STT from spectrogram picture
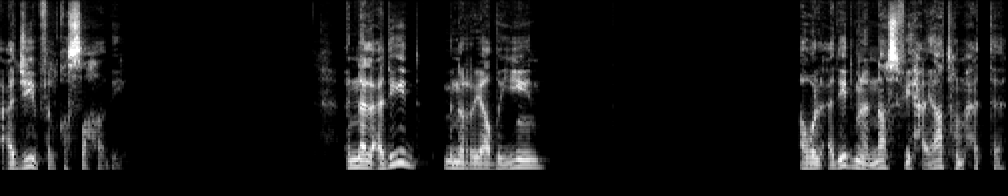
عجيب في القصة هذه. إن العديد من الرياضيين أو العديد من الناس في حياتهم حتى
